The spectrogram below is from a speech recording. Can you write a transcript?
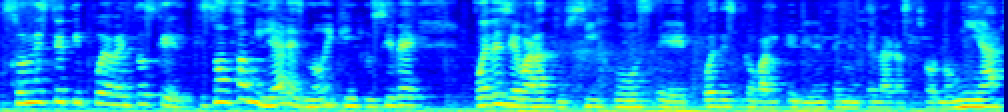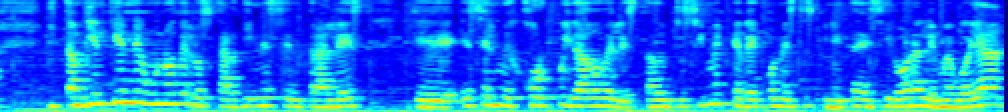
son este tipo de eventos que, que son familiares, ¿no? Y que inclusive puedes llevar a tus hijos, eh, puedes probar evidentemente la gastronomía y también tiene uno de los jardines centrales que es el mejor cuidado del estado. Entonces sí me quedé con esta espinita de decir, órale, me voy a,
